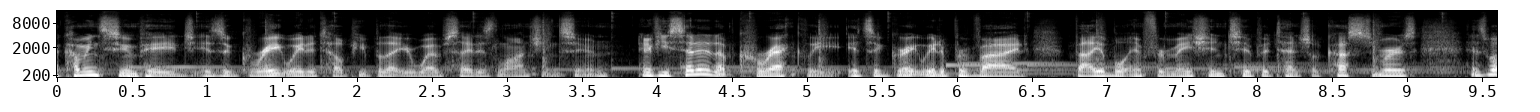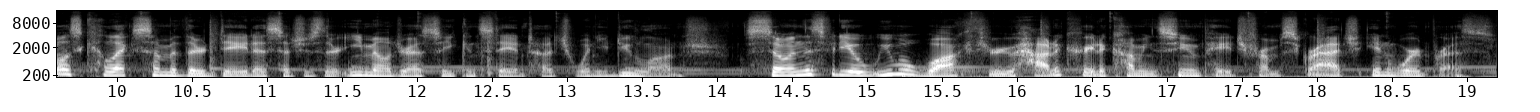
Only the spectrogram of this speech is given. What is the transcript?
A coming soon page is a great way to tell people that your website is launching soon. And if you set it up correctly, it's a great way to provide valuable information to potential customers, as well as collect some of their data, such as their email address, so you can stay in touch when you do launch. So in this video, we will walk through how to create a coming soon page from scratch in WordPress.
